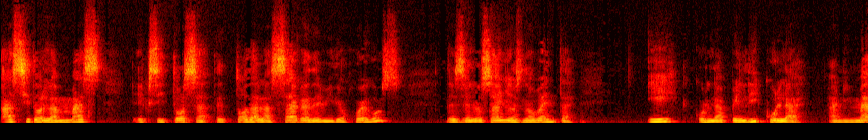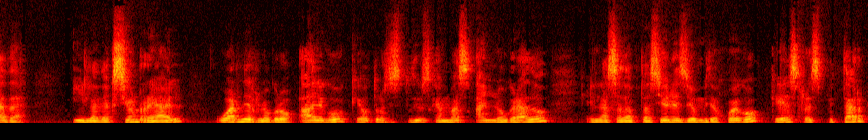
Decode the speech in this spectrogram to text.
ha sido la más exitosa de toda la saga de videojuegos desde los años 90 y con la película animada y la de acción real, Warner logró algo que otros estudios jamás han logrado en las adaptaciones de un videojuego, que es respetar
